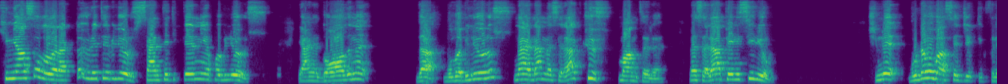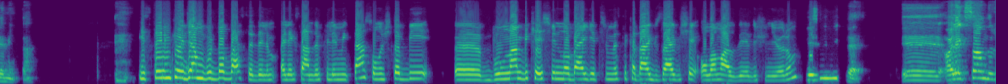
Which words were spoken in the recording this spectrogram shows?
kimyasal olarak da üretebiliyoruz. Sentetiklerini yapabiliyoruz. Yani doğalını da bulabiliyoruz. Nereden? Mesela küf mantarı. Mesela penisilyum. Şimdi burada mı bahsedecektik Fleming'den? İsterim ki hocam burada bahsedelim Alexander Fleming'den. Sonuçta bir e, bulunan bir keşfin Nobel getirmesi kadar güzel bir şey olamaz diye düşünüyorum. Kesinlikle. Ee, Alexander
